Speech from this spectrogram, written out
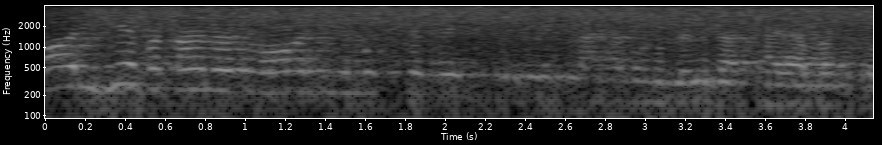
और ये बताना तो और भी मुश्किल निकला है, वो नंगा छाया बस को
